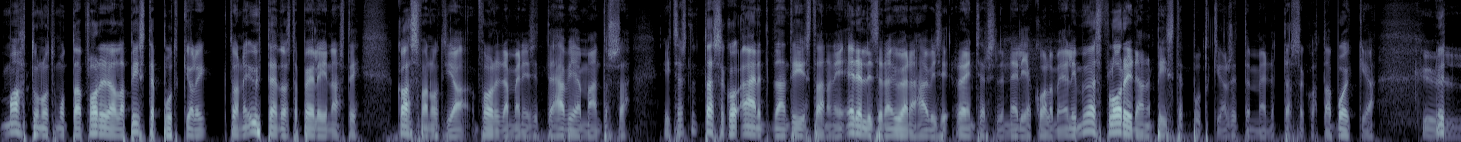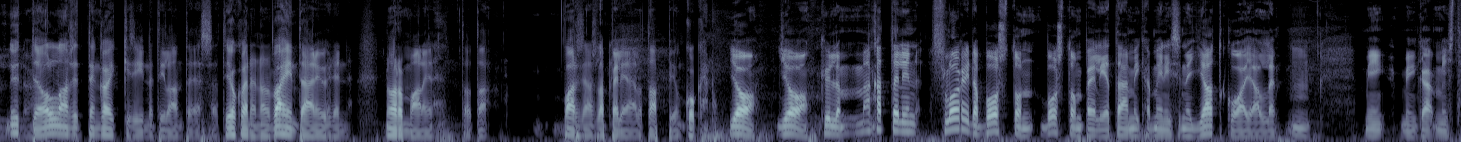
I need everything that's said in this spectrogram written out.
mahtunut, mutta Floridalla pisteputki oli tuonne 11 peliin asti kasvanut ja Florida meni sitten häviämään tuossa, itse asiassa nyt tässä kun äänitetään tiistaina, niin edellisenä yönä hävisi Rangersille 4-3, eli myös Floridan pisteputki on sitten mennyt tässä kohtaa poikki ja nyt, nyt ollaan sitten kaikki siinä tilanteessa, että jokainen on vähintään yhden normaalin tota, varsinaisella peliajalla tappion kokenut. Joo, joo, kyllä. Mä kattelin Florida-Boston Boston peliä, tämä mikä meni sinne jatkoajalle. Mm minkä, mistä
